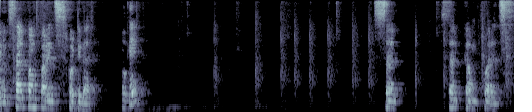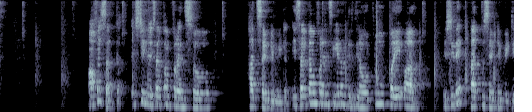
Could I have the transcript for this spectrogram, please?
ಇದು ಸರ್ಕಂಫರೆನ್ಸ್ ಕೊಟ್ಟಿದ್ದಾರೆ okay sir circumference of a circle ಎಷ್ಟಿದೆ ಸರ್ಕಂಫರೆನ್ಸ್ ಹತ್ತು ಸೆಂಟಿಮೀಟರ್ ಈ ಸರ್ಕಂಫರೆನ್ಸ್ ಏನಂತ ಕರಿತೀವಿ ನಾವು? ಟೂ ಪೈ ಆರ್ ಎಷ್ಟಿದೆ? ಹತ್ತು ಸೆಂಟಿಮೀಟರ್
